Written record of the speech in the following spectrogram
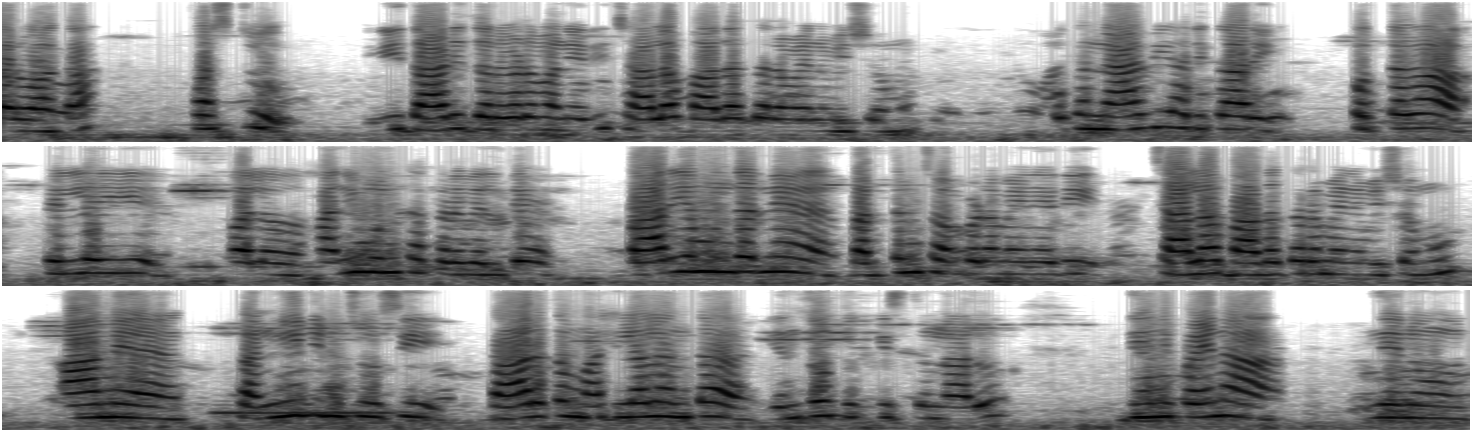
తర్వాత ఫస్ట్ ఈ దాడి జరగడం అనేది చాలా బాధాకరమైన విషయము. ఒక నావీ అధికారి కొత్తగా పెళ్ళయి వాళ్ళు హనీమూన్కి అక్కడ వెళ్తే భార్య ముందరనే భర్తను చంపడం అనేది చాలా బాధాకరమైన విషయము. ఆమె కన్నీటిని చూసి భారత మహిళలంతా ఎంతో దుఃఖిస్తున్నారు. దీనిపైన నేను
